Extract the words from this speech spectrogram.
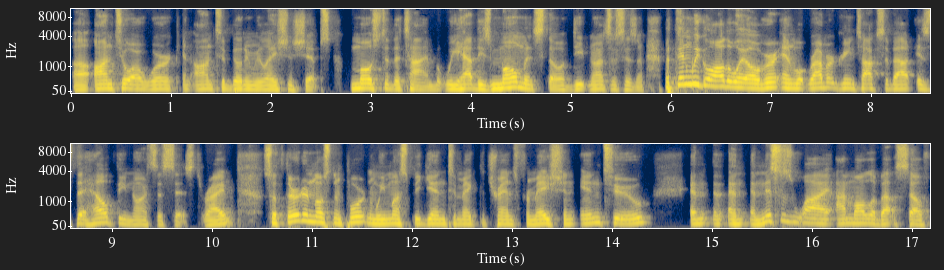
uh, onto our work and onto building relationships most of the time. But we have these moments, though, of deep narcissism. But then we go all the way over, and what Robert Greene talks about is the healthy narcissist, right? So, third and most important, we must begin to make the transformation into, and and and this is why I'm all about self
